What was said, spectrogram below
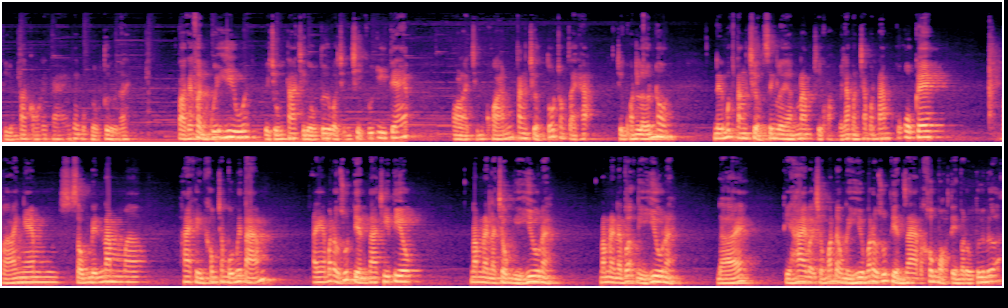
Thì chúng ta có cái cái danh mục đầu tư ở đây. Và cái phần quỹ hưu ấy vì chúng ta chỉ đầu tư vào chứng chỉ quỹ ETF hoặc là chứng khoán tăng trưởng tốt trong dài hạn, chứng khoán lớn thôi. Nên mức tăng trưởng sinh lời hàng năm chỉ khoảng 15% một năm cũng ok. Và anh em sống đến năm ờ, 2048 anh em bắt đầu rút tiền ra chi tiêu. Năm này là chồng nghỉ hưu này, năm này là vợ nghỉ hưu này. Đấy, thì hai vợ chồng bắt đầu nghỉ hưu, bắt đầu rút tiền ra và không bỏ tiền vào đầu tư nữa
